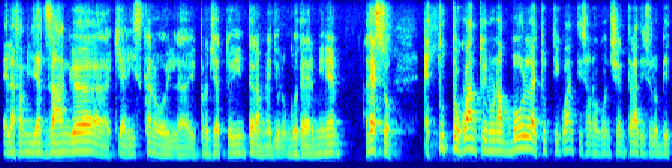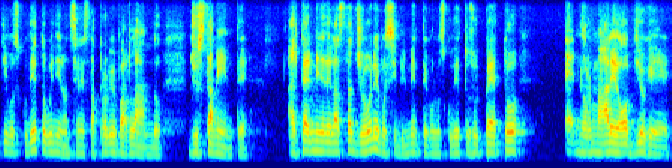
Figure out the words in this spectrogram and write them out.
e la famiglia Zhang eh, chiariscano il, il progetto Inter a medio-lungo termine. Adesso è tutto quanto in una bolla e tutti quanti sono concentrati sull'obiettivo scudetto, quindi non se ne sta proprio parlando, giustamente. Al termine della stagione, possibilmente con lo scudetto sul petto, è normale, ovvio che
